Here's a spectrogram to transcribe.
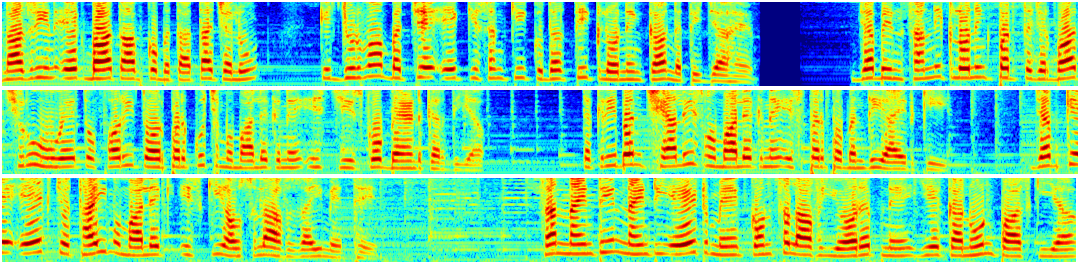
नाजरीन, एक बात आपको बताता चलूँ कि जुड़वा बच्चे एक किस्म की कुदरती क्लोनिंग का नतीजा है। जब इंसानी क्लोनिंग पर तजर्बात शुरू हुए तो फौरी तौर पर कुछ ममालिक ने इस चीज़ को बैंड कर दिया। तकरीबन छियालीस ममालिक ने इस पर पाबंदी आयद की, जबकि एक चौथाई ममालिक इसकी हौसला अफजाई में थे। सन 1998 में कौंसल ऑफ़ यूरोप ने यह कानून पास किया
